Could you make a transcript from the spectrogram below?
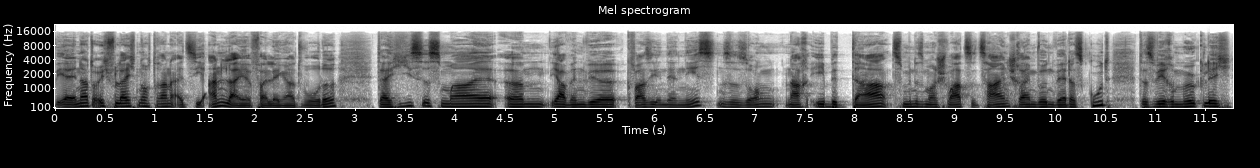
Ihr erinnert euch vielleicht noch dran, als die Anleihe verlängert wurde, da hieß es mal, ähm, ja, wenn wir quasi in der nächsten Saison nach EBITDA zumindest mal schwarze Zahlen schreiben würden, wäre das gut. Das wäre möglich,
